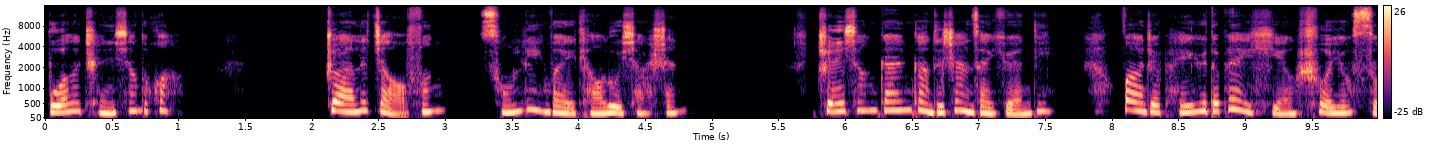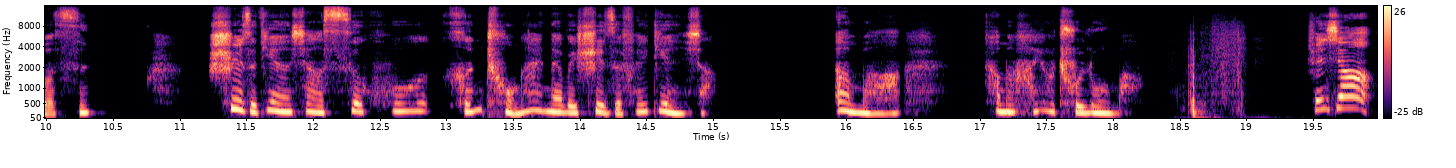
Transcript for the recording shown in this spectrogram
驳了沉香的话，转了脚风，从另外一条路下山。沉香尴尬的站在原地，望着裴玉的背影，若有所思。世子殿下似乎很宠爱那位世子妃殿下，那么他们还有出路吗？沉香，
